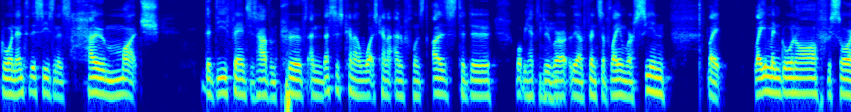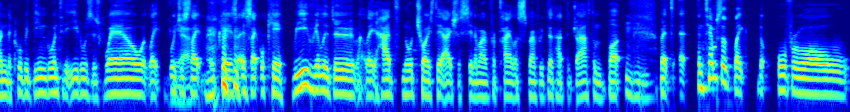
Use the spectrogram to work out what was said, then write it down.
going into the season is how much the defenses have improved, and this is kind of what's kind of influenced us to do what we had to do Mhm. with the offensive line. We're seeing like linemen going off. We saw in Nakobe Dean going to the Eagles as well. Like we're just like, okay, it's, it's like okay, we really do like had no choice to actually send him out for Tyler Smith. We did have to draft him, but Mhm. but uh, in terms of like the overall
